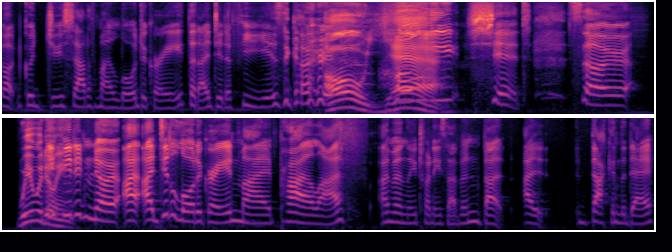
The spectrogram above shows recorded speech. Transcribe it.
got good juice out of my law degree that I did a few years ago. Oh yeah, Holy shit. So, we were doing if you didn't know, I, I did a law degree in my prior life. I'm only 27, but I back in the day.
